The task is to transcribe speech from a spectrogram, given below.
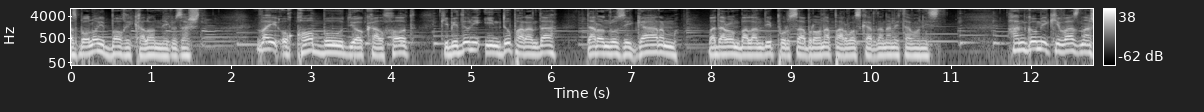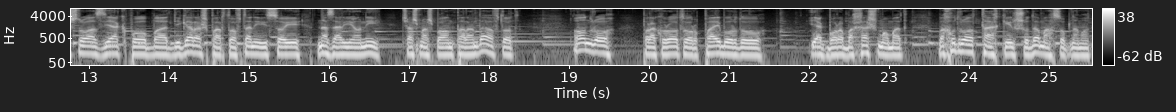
аз болои боғи калон мегузашт вай уқоб буд ё калхот ки бидуни ин ду парранда дар он рӯзи гарм ва дар он баландӣ пурсаброна парвоз карда наметавонист. Ҳангоме ки вазнашро аз як по ба дигараш партофтани исои назарёнӣ чашмаш ба он парранда афтод онро прокуратор пай бурду якбора ба хашм омад ва худро таҳқиршуда маҳсуб намуд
